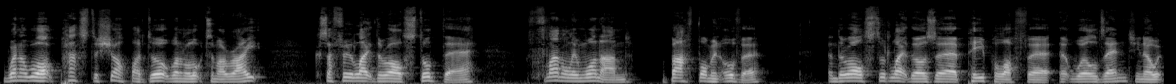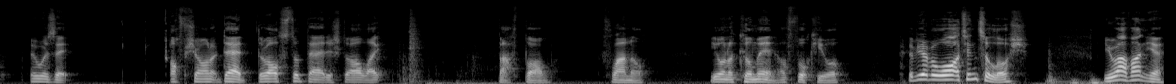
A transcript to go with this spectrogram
When I walk past the shop, I don't want to look to my right because I feel like they're all stood there, flannel in one hand, bath bomb in other, and they're all stood like those uh, people off uh, at World's End. You know, who was it? Off Shaun at Dead. They're all stood there, just all like bath bomb, flannel. You want to come in? I'll fuck you up. Have you ever walked into Lush? You have, haven't you?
